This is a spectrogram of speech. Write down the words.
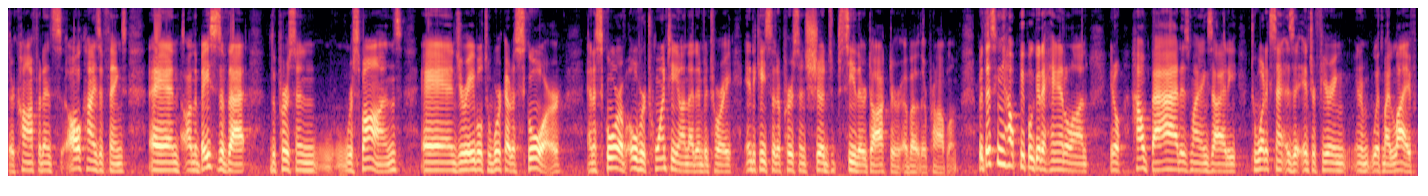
their confidence, all kinds of things. And on the basis of that, the person responds, and you're able to work out a score. And a score of over 20 on that inventory indicates that a person should see their doctor about their problem. But this can help people get a handle on, you know, how bad is my anxiety? To what extent is it interfering in, with my life?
